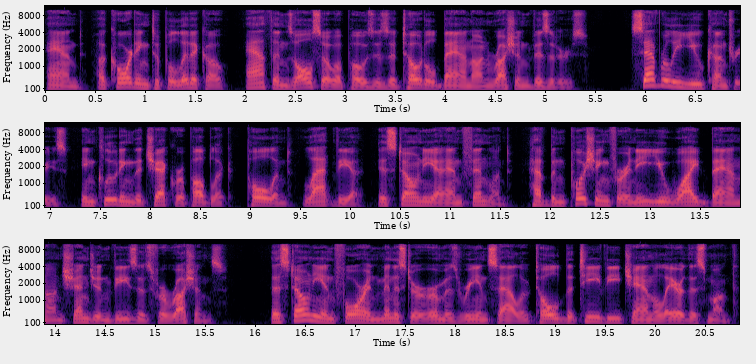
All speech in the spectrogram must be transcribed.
and, according to Politico, Athens also opposes a total ban on Russian visitors. Several EU countries, including the Czech Republic, Poland, Latvia, Estonia and Finland, have been pushing for an EU-wide ban on Schengen visas for Russians. Estonian Foreign Minister Urmas Reinsalu told the TV channel ERR this month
